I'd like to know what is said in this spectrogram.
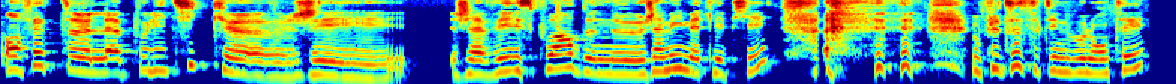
En fait, euh, la politique, euh, j'ai j'avais espoir de ne jamais y mettre les pieds, ou plutôt c'était une volonté.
